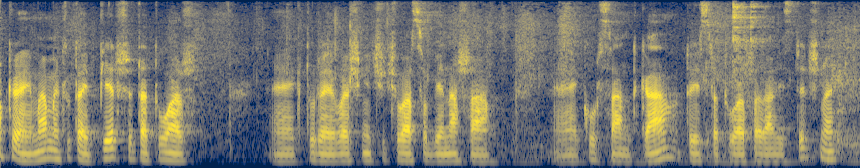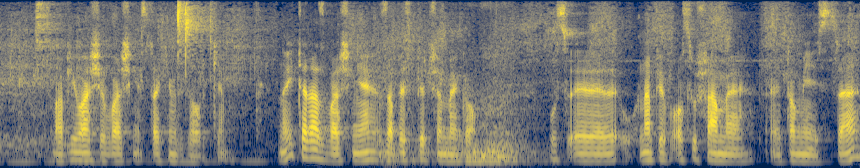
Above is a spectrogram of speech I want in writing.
Ok, mamy tutaj pierwszy tatuaż, e, który właśnie ćwiczyła sobie nasza e, kursantka. To jest tatuaż realistyczny. Bawiła się właśnie z takim wzorkiem. No i teraz właśnie zabezpieczymy go. E, najpierw osuszamy to miejsce.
